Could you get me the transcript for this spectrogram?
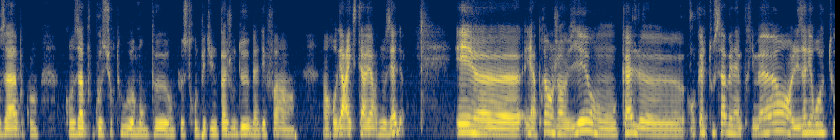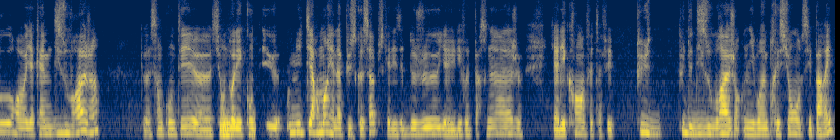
zappe, qu'on zappe ou qu'on surtout on peut, on peut se tromper d'une page ou deux. Ben, des fois, un, regard extérieur nous aide. Euh, et, après, en janvier, on cale, euh, on cale tout ça avec l'imprimeur. Les allers-retours, euh, il y a quand même 10 ouvrages, hein. Sans compter, si on doit les compter unitairement, il y en a plus que ça, puisqu'il y a les aides de jeu, il y a les livrets de personnages, il y a l'écran, en fait, ça fait plus, plus de 10 ouvrages au niveau impression séparés.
